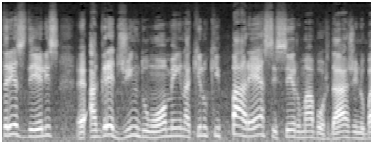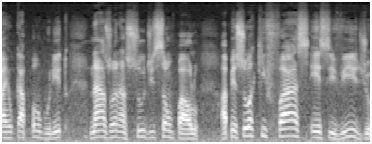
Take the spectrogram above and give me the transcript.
três deles é, agredindo um homem naquilo que parece ser uma abordagem no bairro Capão Bonito, na zona sul de São Paulo. A pessoa que faz esse vídeo,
